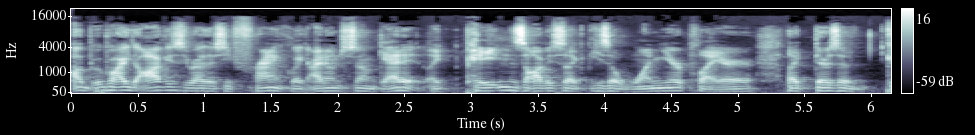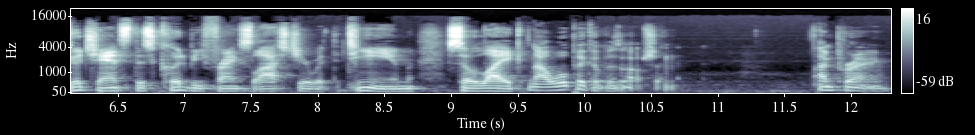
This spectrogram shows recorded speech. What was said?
I'd obviously rather see Frank. Like I don't just don't get it. Like Payton's obviously like he's a one year player. Like there's a good chance this could be Frank's last year with the team. So like, Now we'll pick up his option. I'm praying.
